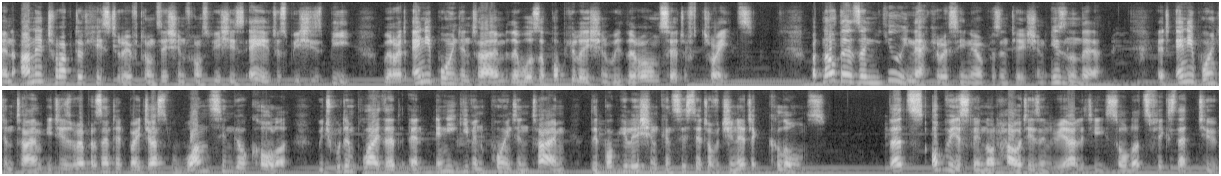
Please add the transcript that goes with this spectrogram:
an uninterrupted history of transition from species A to species B, where at any point in time there was a population with their own set of traits. But now there's a new inaccuracy in your presentation, isn't there? At any point in time, it is represented by just one single color, which would imply that at any given point in time, the population consisted of genetic clones. That's obviously not how it is in reality, so let's fix that too.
